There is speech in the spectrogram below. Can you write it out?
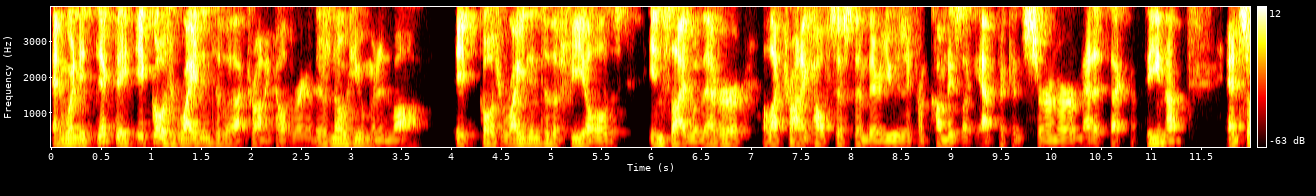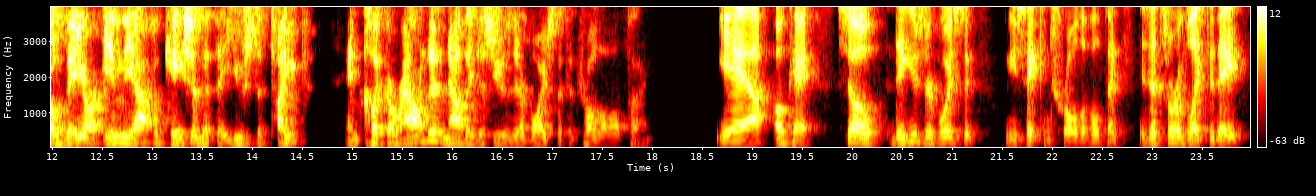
and when it dictates, it goes right into the electronic health record. There's no human involved. It goes right into the fields inside whatever electronic health system they're using from companies like Epic and Cerner, Meditech, Athena. And so they are in the application that they used to type and click around it. Now they just use their voice to control the whole thing. Yeah. Okay. So they use their voice to when you say control the whole thing. Is that sort of like do they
